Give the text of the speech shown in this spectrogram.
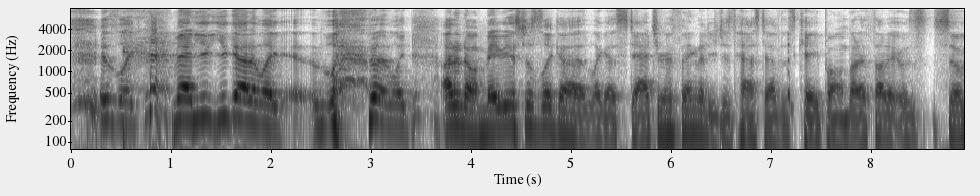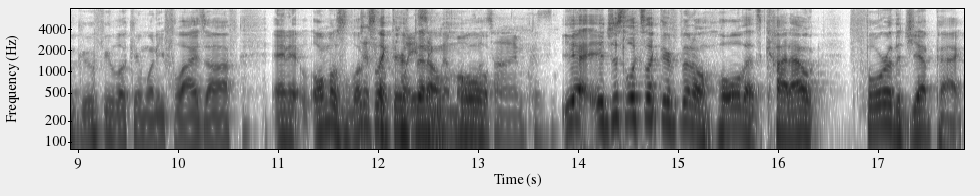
it's like man, you you gotta like like I don't know maybe it's just like a like a stature thing that he just has to have this cape on. But I thought it was so goofy looking when he flies off. And it almost looks Just like there's been a them all the time yeah, it just looks like there's been a hole that's cut out for the jetpack.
